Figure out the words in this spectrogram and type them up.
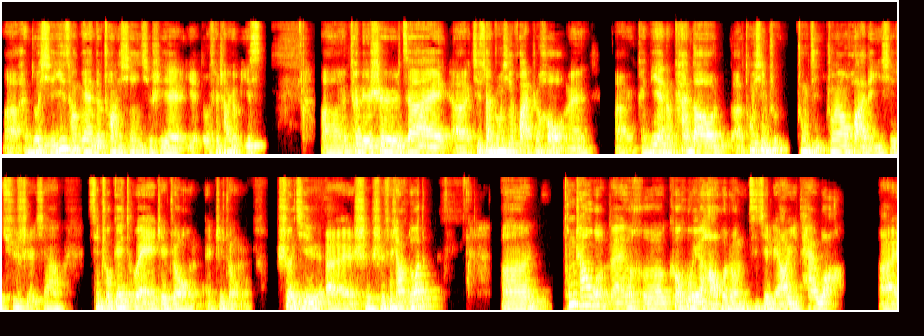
啊很多协议层面的创新，其实也也都非常有意思啊。特别是在呃计算中心化之后，我们啊，肯定也能看到呃通信中中中央化的一些趋势，像 Central Gateway 这种这种设计呃是是非常多的。嗯，通常我们和客户也好，或者我们自己聊以太网，呃，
